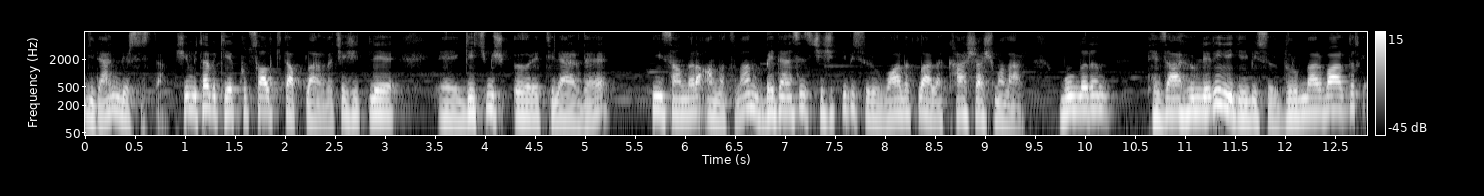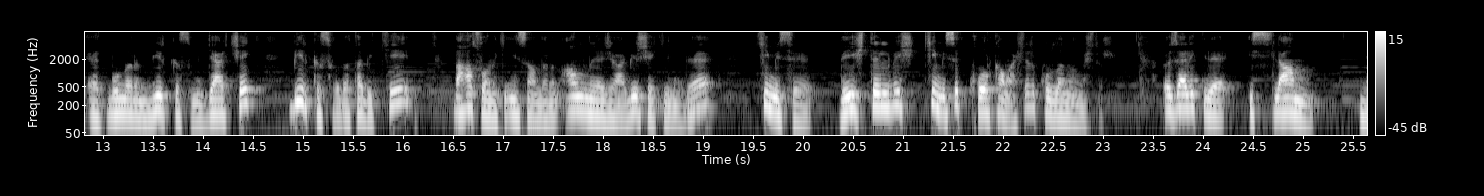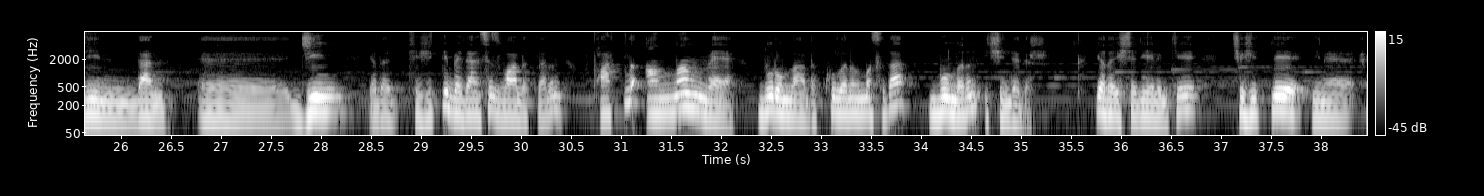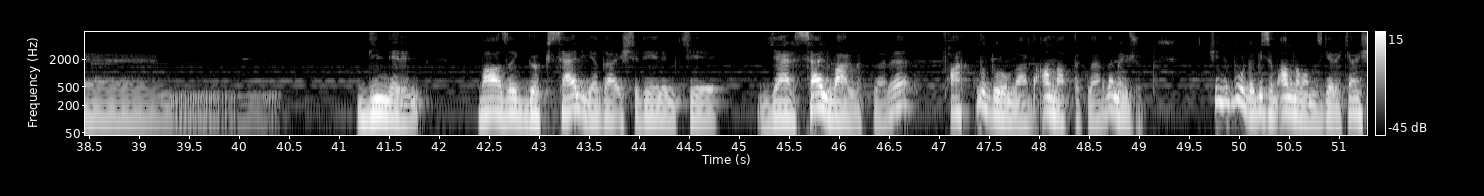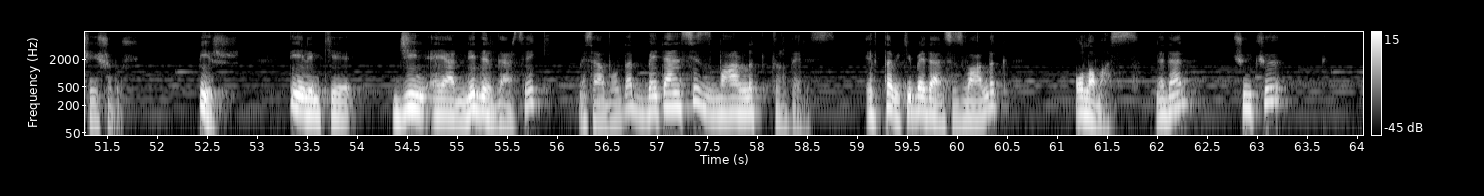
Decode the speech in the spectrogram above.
giden bir sistem. Şimdi tabii ki kutsal kitaplarda, çeşitli e, geçmiş öğretilerde insanlara anlatılan bedensiz çeşitli bir sürü varlıklarla karşılaşmalar, bunların tezahürleriyle ilgili bir sürü durumlar vardır. Evet bunların bir kısmı gerçek, bir kısmı da tabii ki daha sonraki insanların anlayacağı bir şekilde kimisi değiştirilmiş, kimisi korku amaçları kullanılmıştır. Özellikle İslam dininden e, cin ya da çeşitli bedensiz varlıkların farklı anlam ve durumlarda kullanılması da bunların içindedir. Ya da işte diyelim ki çeşitli yine e, dinlerin bazı göksel ya da işte diyelim ki yersel varlıkları farklı durumlarda anlattıkları da mevcuttur. Şimdi burada bizim anlamamız gereken şey şudur. Bir, diyelim ki cin eğer nedir dersek, mesela burada bedensiz varlıktır deriz. E tabii ki bedensiz varlık olamaz. Neden? Çünkü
